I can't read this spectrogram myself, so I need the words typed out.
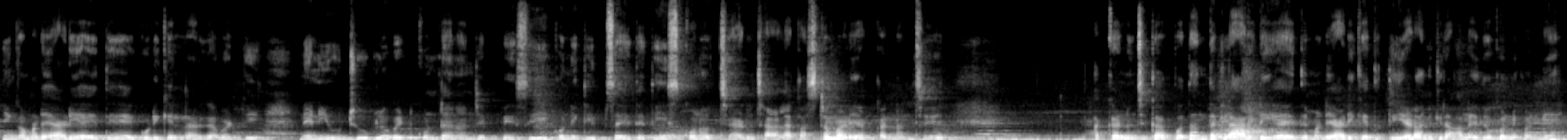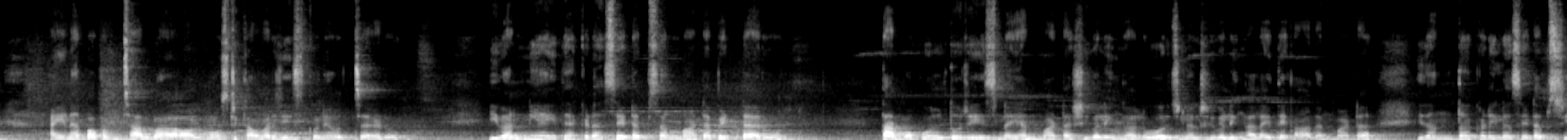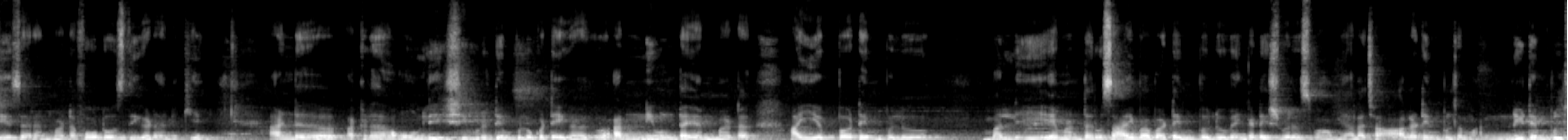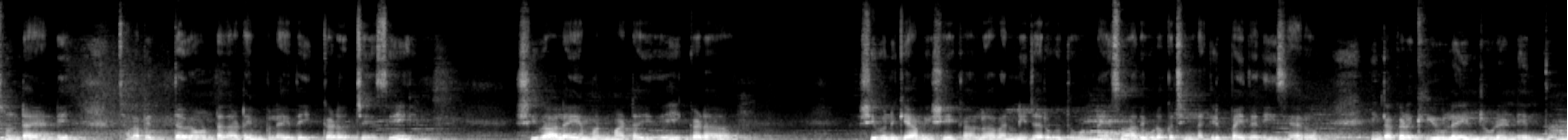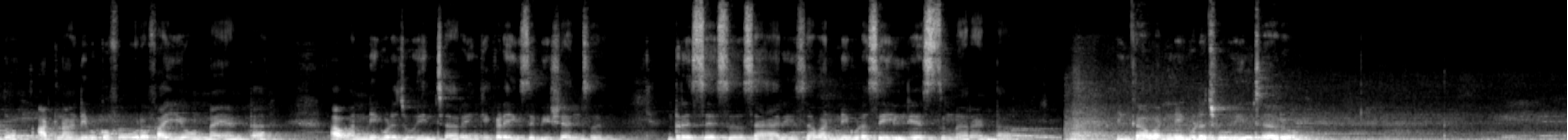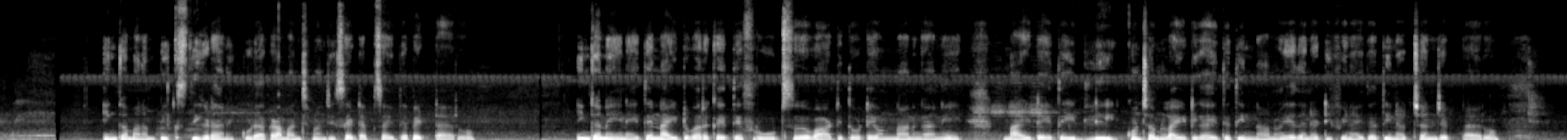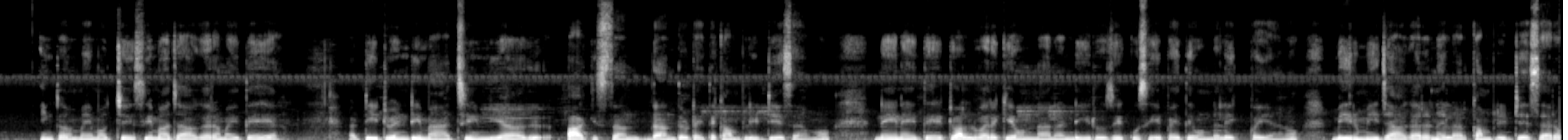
ఇంకా మా డాడీ అయితే గుడికి వెళ్ళాడు కాబట్టి నేను యూట్యూబ్లో పెట్టుకుంటానని చెప్పేసి కొన్ని క్లిప్స్ అయితే తీసుకొని వచ్చాడు. చాలా కష్టపడి అక్కడి నుంచి. అక్కడి నుంచి కాకపోతే అంత క్లారిటీగా అయితే మా డాడీకి అయితే తీయడానికి రాలేదు కొన్ని కొన్ని. అయినా పాపం చాలా ఆల్మోస్ట్ కవర్ చేసుకొని వచ్చాడు. ఇవన్నీ అయితే అక్కడ సెటప్స్ అనమాట పెట్టారు. థర్మోకోల్తో చేసినాయి అనమాట శివలింగాలు. ఒరిజినల్ శివలింగాలు అయితే కాదనమాట ఇదంతా అక్కడ ఇలా సెటప్స్ చేశారనమాట ఫొటోస్ దిగడానికి. అండ్ అక్కడ ఓన్లీ శివుడు టెంపుల్ ఒకటే కాదు అన్నీ ఉంటాయి అన్నమాట అయ్యప్ప టెంపుల్ మళ్ళీ ఏమంటారు సాయిబాబా టెంపుల్ వెంకటేశ్వర స్వామి అలా చాలా టెంపుల్స్ అన్ని టెంపుల్స్ ఉంటాయండి. చాలా పెద్దగా ఉంటుంది ఆ టెంపుల్ అయితే. ఇక్కడ వచ్చేసి శివాలయం అనమాట ఇది. ఇక్కడ శివునికి అభిషేకాలు అవన్నీ జరుగుతూ ఉన్నాయి. సో అది కూడా ఒక చిన్న క్లిప్ అయితే తీశారు. ఇంకా అక్కడ క్యూ లైన్ చూడండి ఎంత ఉందో. అట్లాంటివి ఒక ఫోర్ ఫైవ్ ఉన్నాయంట. అవన్నీ కూడా చూపించారు. ఇంక ఇక్కడ ఎగ్జిబిషన్స్ డ్రెస్సెస్ శారీస్ అవన్నీ కూడా సేల్ చేస్తున్నారంట. ఇంకా అవన్నీ కూడా చూపించారు. ఇంకా మనం పిక్స్ దిగడానికి కూడా అక్కడ మంచి మంచి సెటప్స్ అయితే పెట్టారు. ఇంకా నేనైతే నైట్ వరకు అయితే ఫ్రూట్స్ వాటితోటే ఉన్నాను కానీ నైట్ అయితే ఇడ్లీ కొంచెం లైట్గా అయితే తిన్నాను. ఏదైనా టిఫిన్ అయితే తినొచ్చు అని చెప్పారు. ఇంకా మేము వచ్చేసి మా జాగారం అయితే T twenty match India Pakistan దాంతో అయితే కంప్లీట్ చేశాము. నేనైతే ట్వెల్వ్ వరకే ఉన్నానండి. ఈరోజు ఎక్కువసేపు అయితే ఉండలేకపోయాను. మీరు మీ జాగారాన్ని ఎలా కంప్లీట్ చేశారో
